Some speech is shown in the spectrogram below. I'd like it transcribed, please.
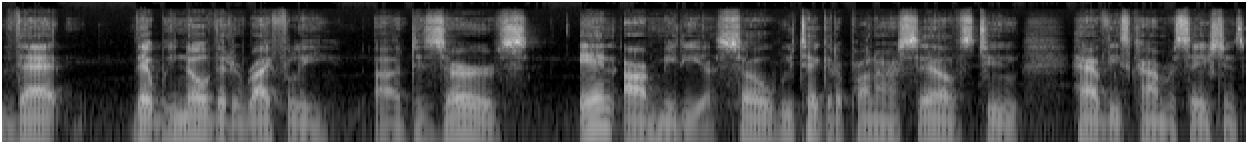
that that we know that it rightfully uh, deserves in our media. So we take it upon ourselves to have these conversations.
